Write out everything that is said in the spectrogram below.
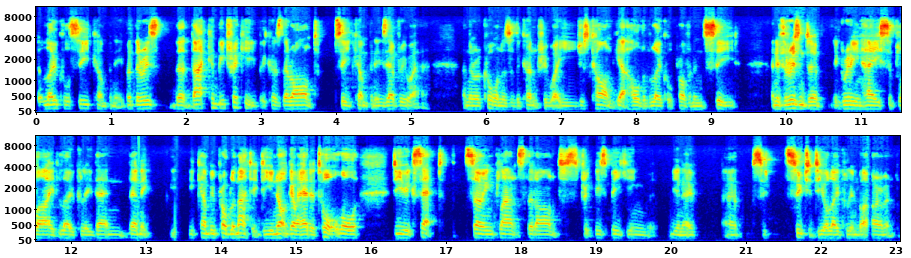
find a local seed company, but there is that that can be tricky because there aren't seed companies everywhere, and there are corners of the country where you just can't get hold of local provenance seed. And if there isn't a, a green hay supplied locally, then then it, it can be problematic. Do you not go ahead at all, or do you accept sowing plants that aren't strictly speaking, you know, uh, suited to your local environment?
